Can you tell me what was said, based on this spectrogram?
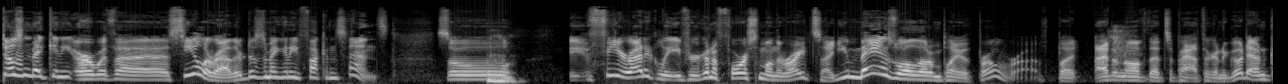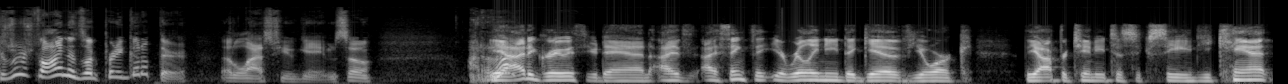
doesn't make any, or with a Seeler rather, doesn't make any fucking sense. So mm-hmm. theoretically, if you're going to force him on the right side, you may as well let him play with Provorov. But I don't know if that's a path they're going to go down because Ristolainen's looked pretty good up there the last few games. So I don't Yeah, know. I'd agree with you, Dan. I I think that you really need to give York the opportunity to succeed. You can't.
